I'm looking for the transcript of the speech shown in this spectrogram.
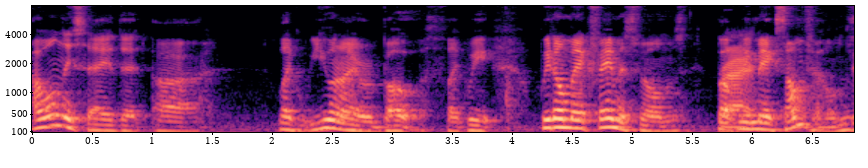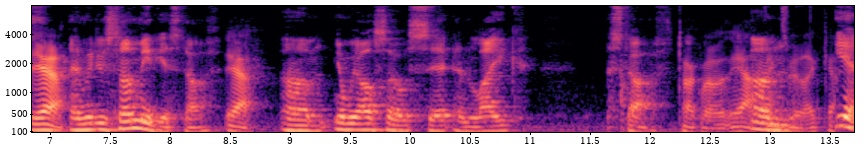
I'll only say that, uh, like you and I are both like we we don't make famous films, but we make some films. Yeah. And we do some media stuff. Yeah. Um, and we also sit and like stuff. Talk about yeah Um, things we like. Yeah,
